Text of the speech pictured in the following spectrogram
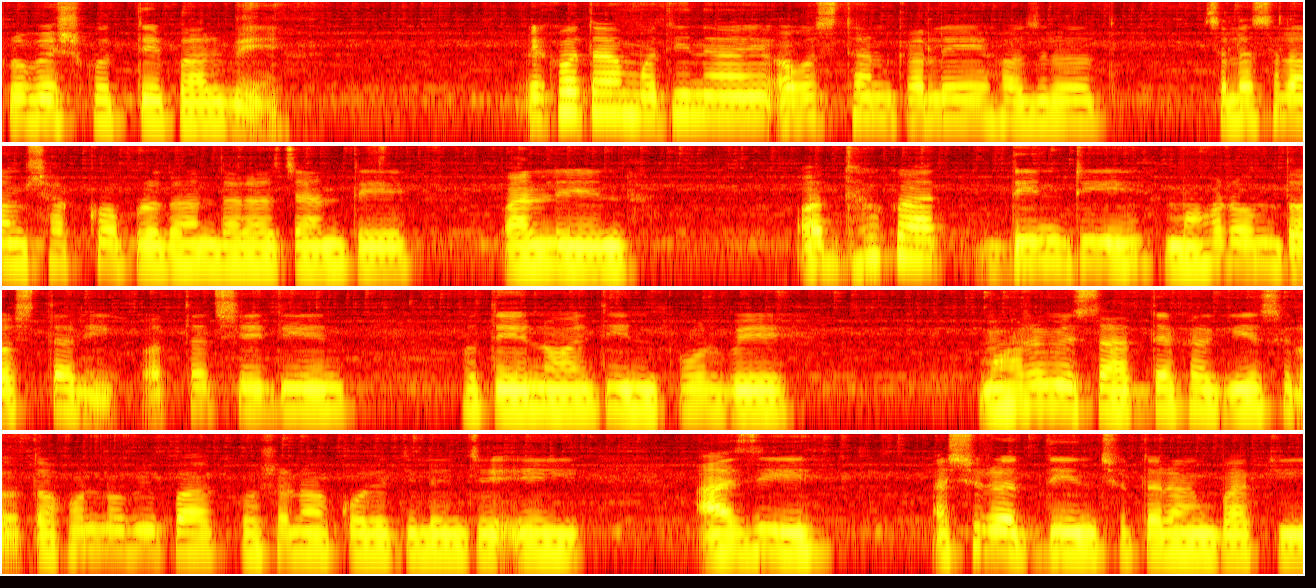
প্রবেশ করতে পারবে। একদা মদিনায় অবস্থানকালে হজরত সাল্লাহ সাল্লাম সাক্ষ্য প্রদান দ্বারা জানতে পারলেন অধ্যকার দিনটি মহরম দশ তারিখ, অর্থাৎ সেই দিন হতে নয় দিন পূর্বে মহরমে চাঁদ দেখা গিয়েছিল। তখন নবী পাক ঘোষণা করে দিলেন যে, এই আজই আশুরার দিন সুতরাং বাকি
